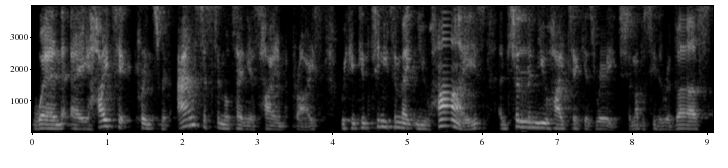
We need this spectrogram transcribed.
When a high tick prints without a simultaneous high in price, we can continue to make new highs until a new high tick is reached. And obviously the reverse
